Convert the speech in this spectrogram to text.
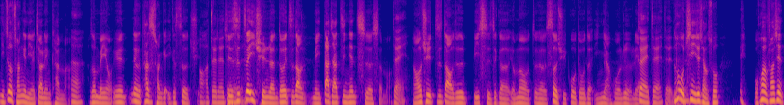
你只有传给你的教练看嘛？嗯，他说没有，因为那个他是传给一个社群。哦，对对对，其实是这一群人都会知道每大家今天吃了什么。对，然后去知道就是彼此这个有没有这个摄取过多的营养或热量。对对对。然后我心里就想说，哎，我忽然发现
